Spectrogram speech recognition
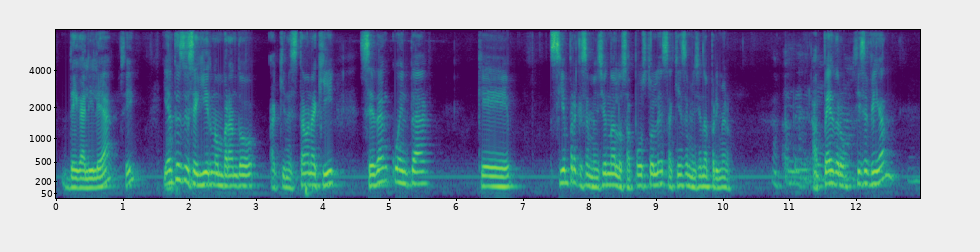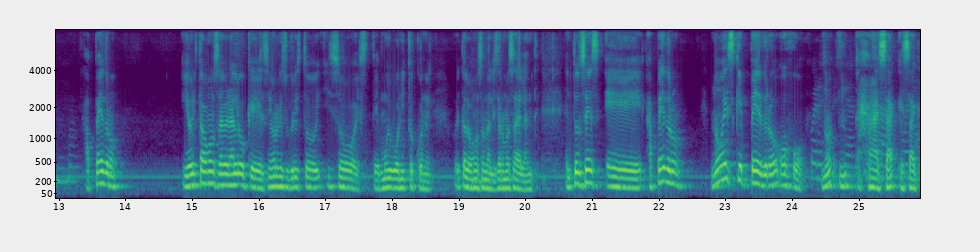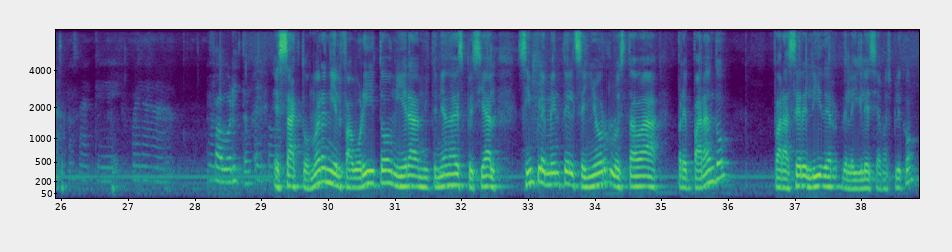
de Galilea, ¿sí? Y antes de seguir nombrando a quienes estaban aquí, se dan cuenta que siempre que se menciona a los apóstoles, ¿a quién se menciona primero? A Pedro. A Pedro. ¿Sí se fijan? A Pedro. Y ahorita vamos a ver algo que el Señor Jesucristo hizo este, muy bonito con él. Ahorita lo vamos a analizar más adelante. Entonces, eh, a Pedro, no es que Pedro, ojo, no, ajá, exacto. favorito. Exacto, no era ni el favorito, ni era, ni tenía nada especial. Simplemente el Señor lo estaba preparando para ser el líder de la iglesia. ¿Me explicó?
